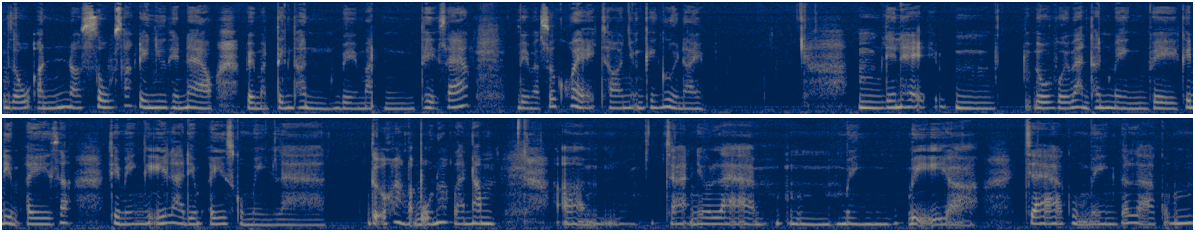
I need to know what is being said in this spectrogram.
dấu ấn nó sâu sắc đi như thế nào về mặt tinh thần về mặt thể xác về mặt sức khỏe cho những cái người này. Um, liên hệ um, đối với bản thân mình về cái điểm ACE thì mình nghĩ là điểm A của mình là cỡ khoảng là 4 hoặc là 5 um, chẳng hạn như là um, mình bị uh, cha của mình rất là cũng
